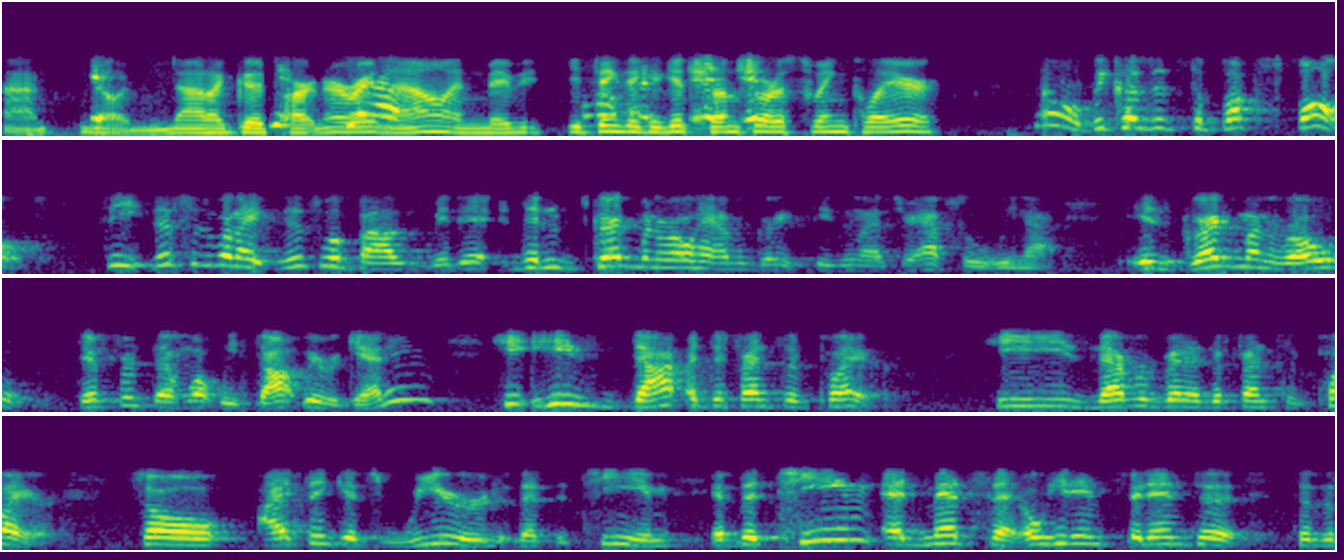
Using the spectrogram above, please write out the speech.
not, no, not a good partner yeah. right now, and maybe you think they could get some sort of swing player. No, because it's the Bucks' fault. See, this is what I this is what bothers me. Did Greg Monroe have a great season last year? Absolutely not. Is Greg Monroe different than what we thought we were getting? He he's not a defensive player. He's never been a defensive player. So I think it's weird that the team, if the team admits that oh he didn't fit into to the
